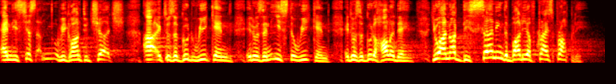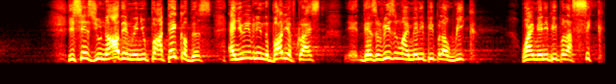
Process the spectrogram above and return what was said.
and it's just, we gone to church, uh, it was a good weekend, it was an Easter weekend, it was a good holiday, you are not discerning the body of Christ properly. He says, You now then, when you partake of this and you're even in the body of Christ, Eh, there's a reason why many people are weak, why many people are sick.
